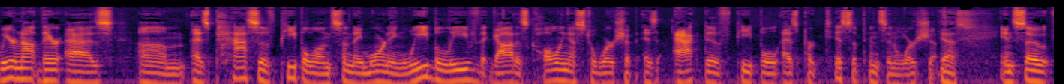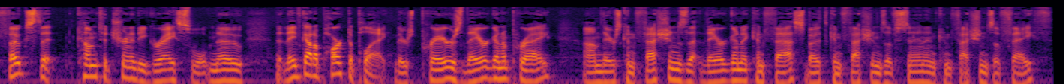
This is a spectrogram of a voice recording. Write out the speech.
We are not there as um, as passive people on Sunday morning. We believe that God is calling us to worship as active people, as participants in worship. Yes. And so, folks that come to Trinity Grace will know that they've got a part to play. There's prayers they're going to pray. Um, there's confessions that they're going to confess, both confessions of sin and confessions of faith.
